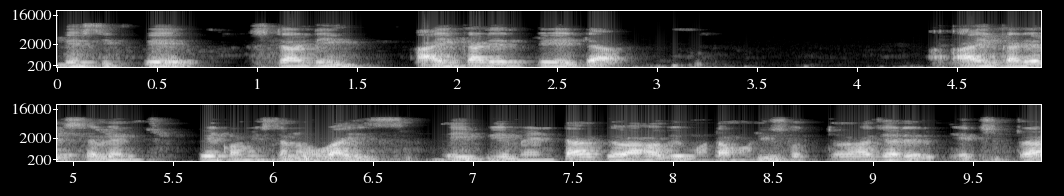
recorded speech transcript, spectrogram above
বেসিক পে স্টার্টিং আই কার্ডের পে এটা। আই কার্ডের সেভেন্থ পে কমিশন ওয়াইজ এই পেমেন্টটা দেওয়া হবে। মোটামুটি সত্তর হাজারের এক্সট্রা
